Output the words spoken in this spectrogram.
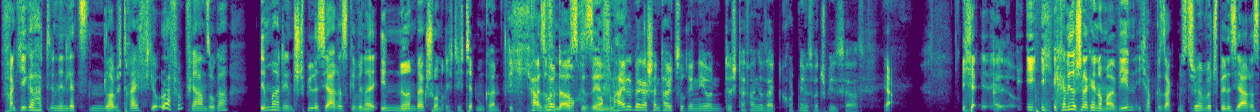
Frank Jäger hat in den letzten, glaube ich, drei, vier oder fünf Jahren sogar immer den Spiel des Jahresgewinner in Nürnberg schon richtig tippen können. Ich habe Also von heute da aus auch, gesehen- auch von Heidelberger stand habe ich zu René und Stefan gesagt, Codenames wird Spiel des Jahres. Ich, äh, Also- ich, ich, ich kann dieser Stelle gerne nochmal erwähnen, ich habe gesagt, Mysterium wird Spiel des Jahres.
